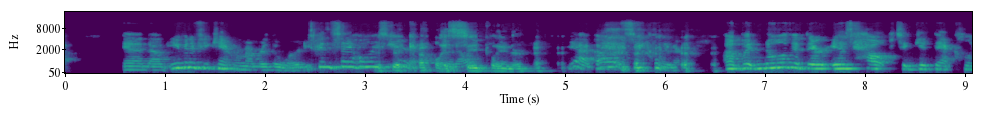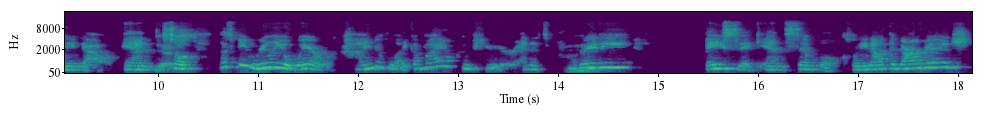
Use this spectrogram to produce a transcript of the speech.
and um, even if you can't remember the word you can say holy spirit call it you know? CCleaner. yeah call it CCleaner um, but know that there is help to get that cleaned out and Yes. so let's be really aware we're kind of like a biocomputer and it's Mhm. pretty basic and simple clean out the garbage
